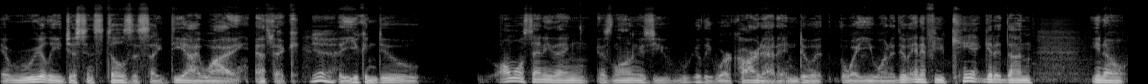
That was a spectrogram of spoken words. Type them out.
it really just instills this like DIY ethic Yeah. that you can do almost anything as long as you really work hard at it and do it the way you want to do it. And if you can't get it done, you know,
